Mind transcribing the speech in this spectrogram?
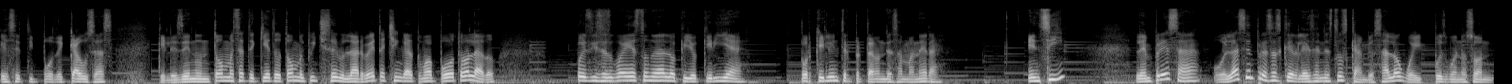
ese tipo de causas, que les den un toma, estate quieto, toma el pinche celular, vete a chingar, toma por otro lado, pues dices, güey, esto no era lo que yo quería. ¿Por qué lo interpretaron de esa manera? En sí, la empresa o las empresas que realizan estos cambios a lo güey, pues bueno, son,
